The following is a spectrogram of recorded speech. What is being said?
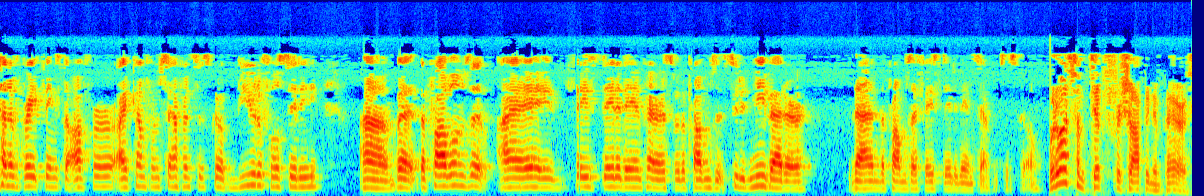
ton of great things to offer. I come from San Francisco, beautiful city. Um, but the problems that I faced day to day in Paris were the problems that suited me better than the problems I faced day to day in San Francisco. What about some tips for shopping in Paris?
